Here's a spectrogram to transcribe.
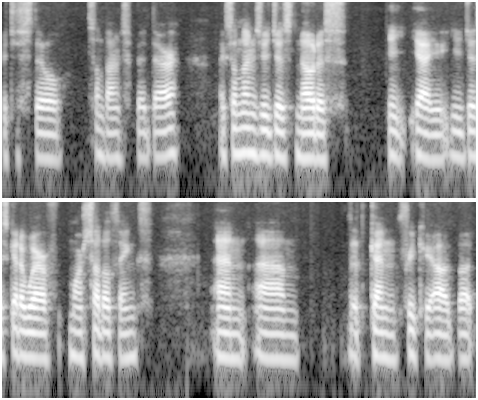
which is still sometimes a bit there. Like sometimes you just notice, y- yeah, you, you just get aware of more subtle things, and um, that can freak you out. But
